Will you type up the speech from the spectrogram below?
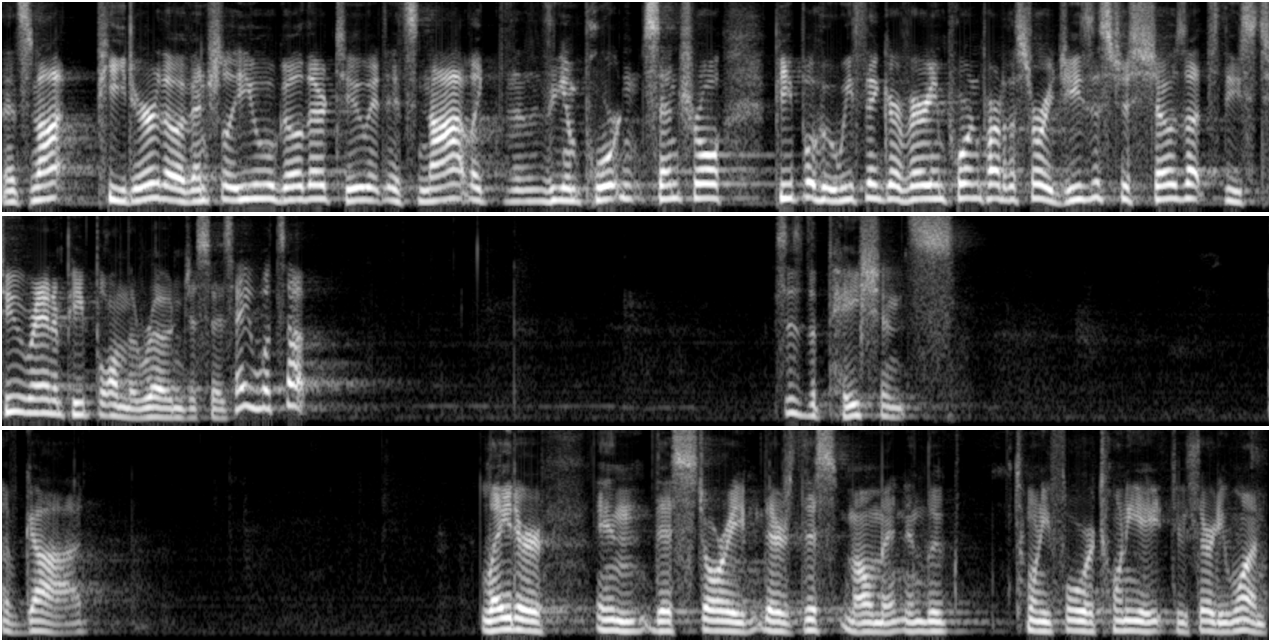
And it's not Peter, though eventually he will go there too. It, it's not like the, the important central people who we think are a very important part of the story. Jesus just shows up to these two random people on the road and just says, Hey, what's up? This is the patience of God. Later in this story, there's this moment in Luke 24, 28 through 31.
